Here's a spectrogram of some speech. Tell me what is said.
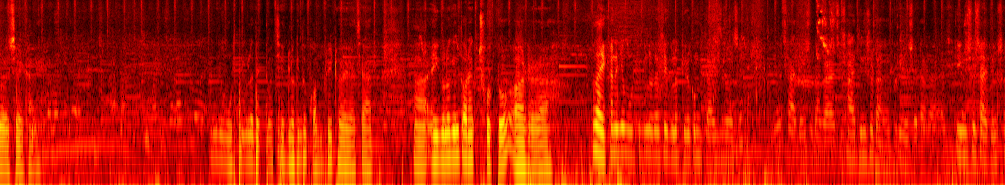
রয়েছে এখানে। যে মূর্তিগুলো দেখতে পাচ্ছি, এগুলো কিন্তু কমপ্লিট হয়ে গেছে। আর এইগুলো কিন্তু অনেক ছোট আর দাদা, এখানে যে মূর্তিগুলো রয়েছে, এগুলো কীরকম প্রাইস রয়েছে? সাড়ে তিনশো টাকা আছে সাড়ে তিনশো টাকা তিনশো টাকা আছে তিনশো সাড়ে তিনশো।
